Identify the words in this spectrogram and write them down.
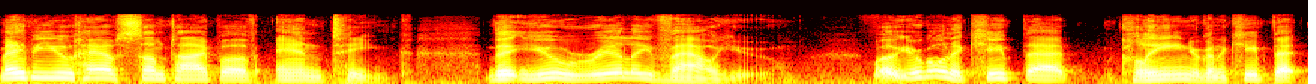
Maybe you have some type of antique that you really value. Well, you're going to keep that clean, you're going to keep that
